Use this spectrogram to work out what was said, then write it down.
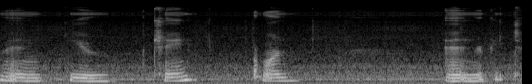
then you chain one and repeat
